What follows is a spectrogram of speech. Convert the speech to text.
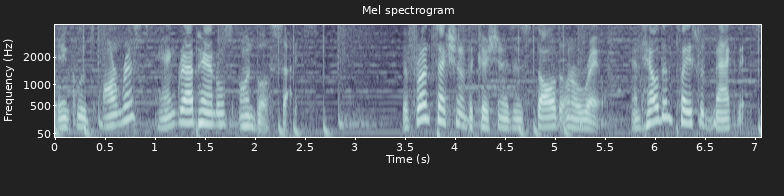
It includes armrest and grab handles on both sides. The front section of the cushion is installed on a rail and held in place with magnets.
